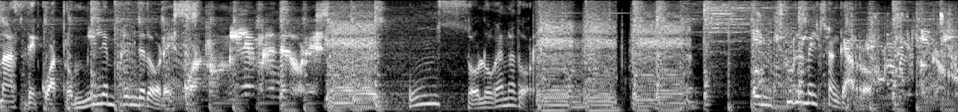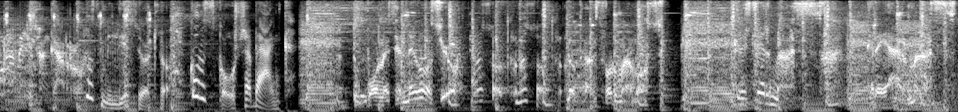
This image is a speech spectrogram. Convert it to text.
Más de 4.000 emprendedores. 4.000 emprendedores. Un solo ganador. Enchúlame el changarro. 2018 con Scotiabank. Tú pones el negocio. Nosotros, nosotros lo transformamos. Crecer más. Crear más.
